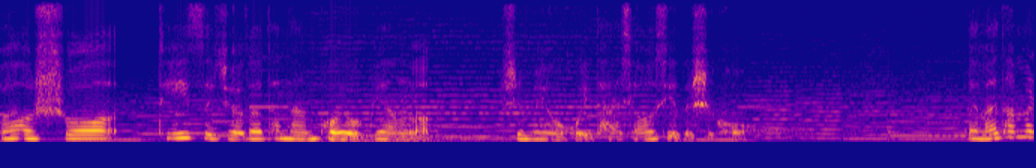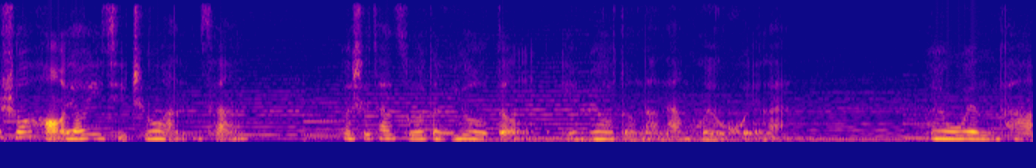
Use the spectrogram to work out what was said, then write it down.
朋友说，第一次觉得她男朋友变了，是没有回她消息的时候。本来他们说好要一起吃晚餐。可是她左等右等也没有等到男朋友回来。朋友问她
